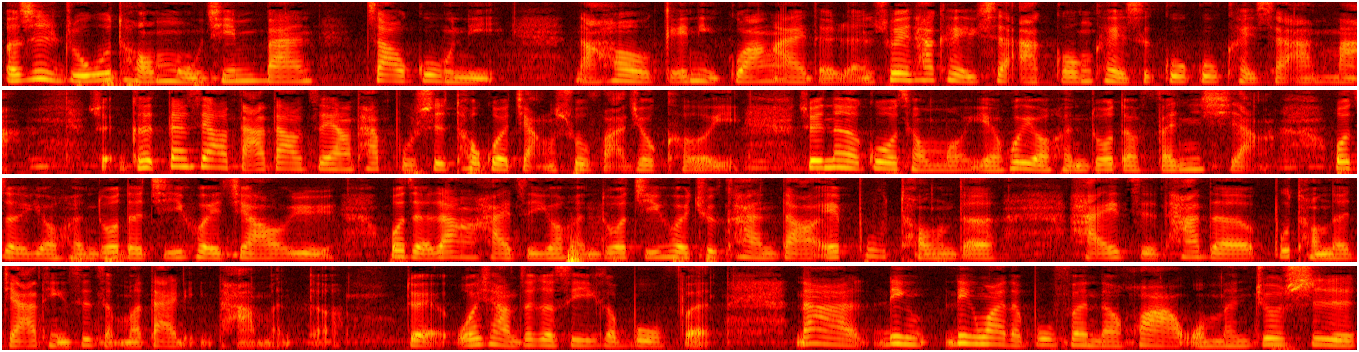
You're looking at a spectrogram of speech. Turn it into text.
而是如同母亲般照顾你，然后给你关爱的人，所以他可以是阿公，可以是姑姑，可以是阿妈。所以，可但是要达到这样，他不是透过讲述法就可以。所以那个过程，我们也会有很多的分享，或者有很多的机会教育，或者让孩子有很多机会去看到，哎，不同的孩子他的不同的家庭是怎么带领他们的。对，我想这个是一个部分。那另另外的部分的话，我们就是。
